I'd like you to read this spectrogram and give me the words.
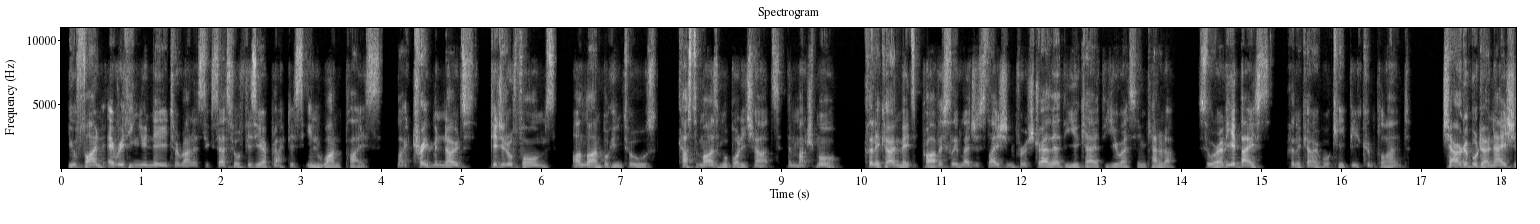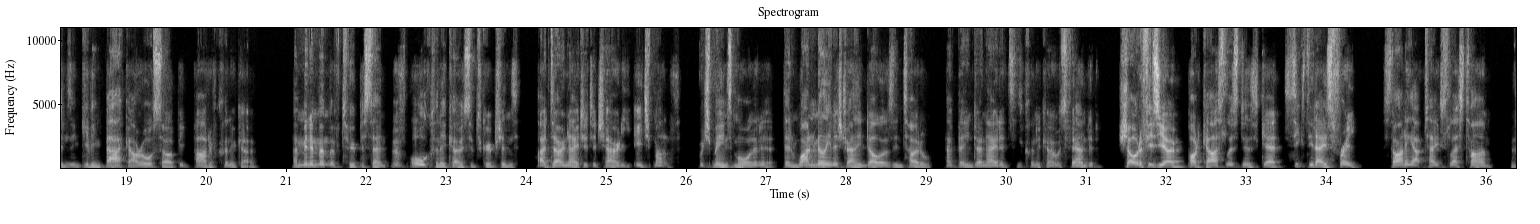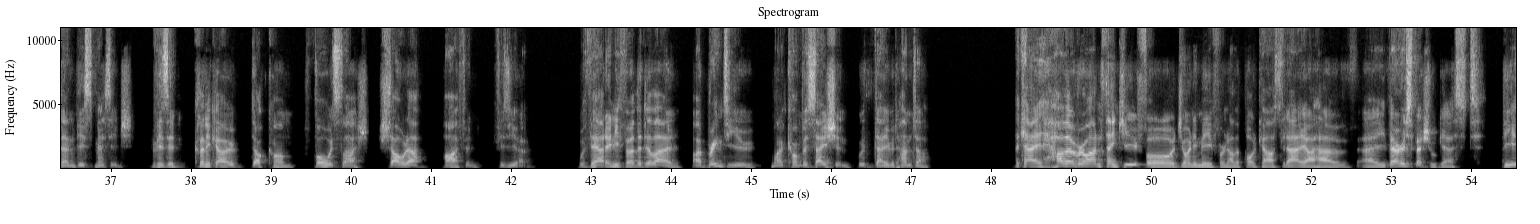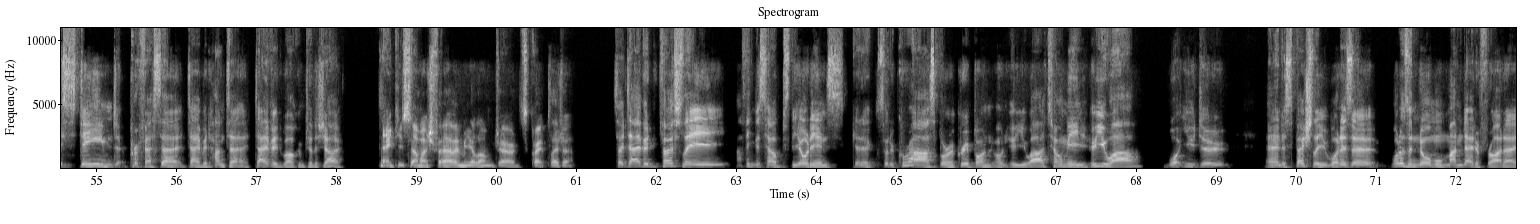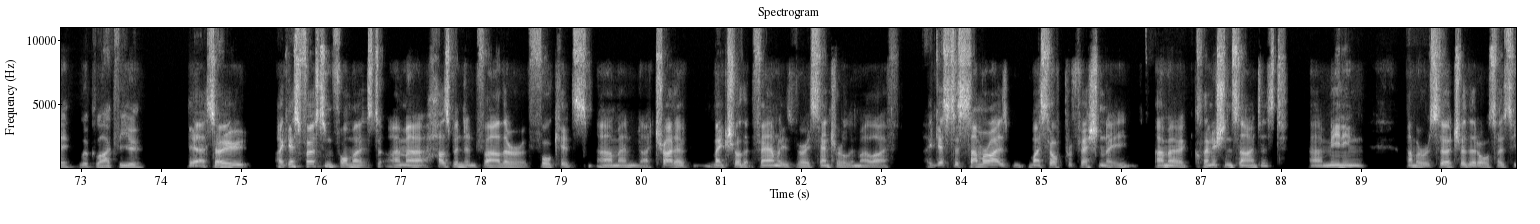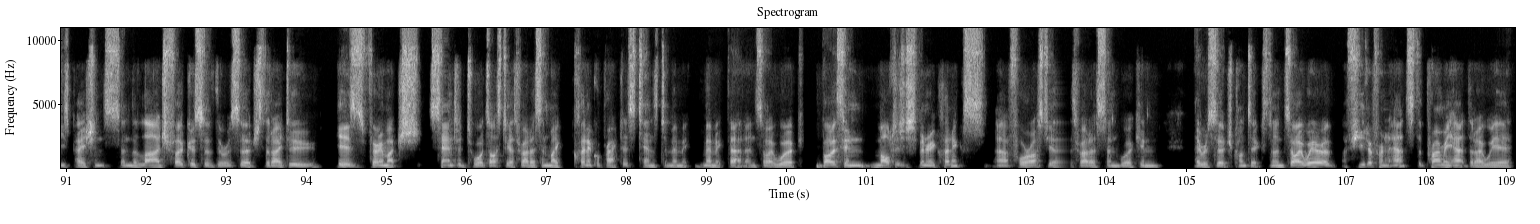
You'll find everything you need to run a successful physio practice in one place, like treatment notes, digital forms, online booking tools, customizable body charts, and much more. Cliniko meets privacy legislation for Australia, the UK, the US, and Canada. So wherever you're based, Cliniko will keep you compliant. Charitable donations and giving back are also a big part of Cliniko. A minimum of 2% of all Cliniko subscriptions are donated to charity each month, which means more than, than 1 million Australian dollars in total have been donated since Cliniko was founded. Shoulder Physio podcast listeners get 60 days free. Signing up takes less time than this message. Visit cliniko.com forward slash shoulder hyphen physio. Without any further delay, I bring to you my conversation with David Hunter. Okay, hello everyone. Thank you for joining me for another podcast today. I have a very special guest, the esteemed Professor David Hunter. David, welcome to the show. Thank you so much for having me along, Jared. It's a great pleasure. So, David, firstly, I think this helps the audience get a sort of grasp or a grip on, on who you are. Tell me who you are, what you do, and especially what is a what does a normal Monday to Friday look like for you? Yeah, so I guess first and foremost, I'm a husband and father of four kids, um, and I try to make sure that family is very central in my life. I guess to summarize myself professionally, I'm a clinician scientist, uh, meaning I'm a researcher that also sees patients, and the large focus of the research that I do is very much centered towards osteoarthritis, and my clinical practice tends to mimic, mimic that. And so I work both in multidisciplinary clinics uh, for osteoarthritis and work in a research context. And so I wear a, a, few different hats. The primary hat that I wear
